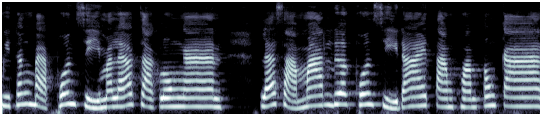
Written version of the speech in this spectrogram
มีทั้งแบบพ่นสีมาแล้วจากโรงงาน และสามารถเลือกพ่นสีได้ตามความต้องการ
